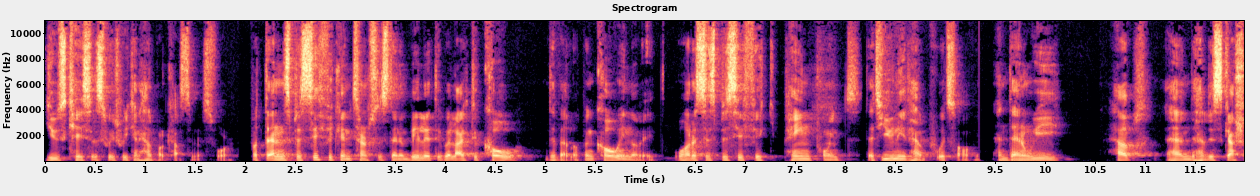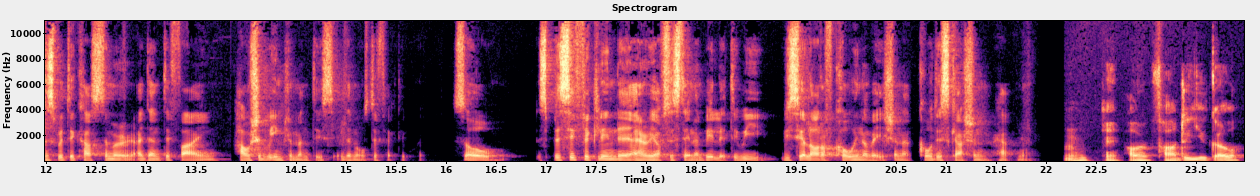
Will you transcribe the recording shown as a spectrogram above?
use cases which we can help our customers for. But then specifically in terms of sustainability, we like to co-develop and co-innovate. What is the specific pain point that you need help with solving? And then we help and have discussions with the customer identifying how should we implement this in the most effective way. So specifically in the area of sustainability, we, we see a lot of co-innovation and co-discussion happening. Mm-hmm. Okay. How far do you go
